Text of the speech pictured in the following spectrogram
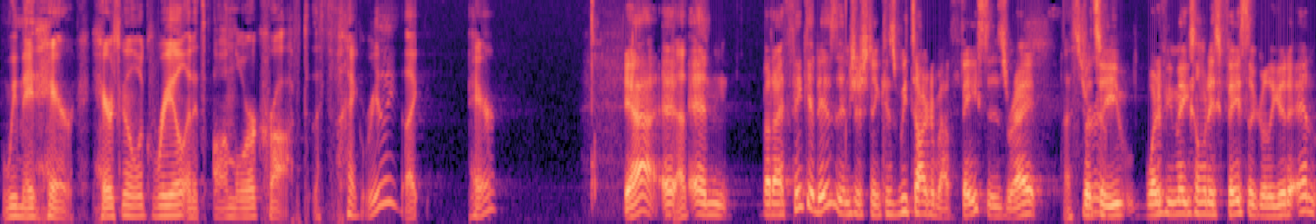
We made hair. Hair's gonna look real, and it's on Lara Croft. It's like really, like hair. Yeah, That's- and but I think it is interesting because we talked about faces, right? That's true. But so you, what if you make somebody's face look really good? And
